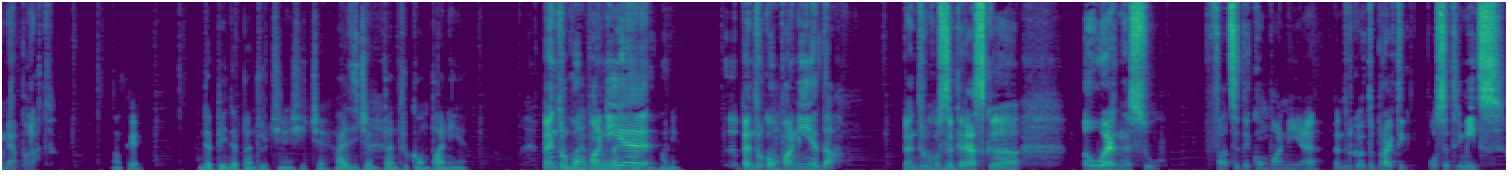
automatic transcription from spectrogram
neapărat. Ok. Depinde pentru cine și ce. Hai zicem, pentru companie. Pentru companie, companie, pentru companie, da. Pentru okay. că o să crească awareness-ul față de companie, pentru că tu practic o să trimiți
